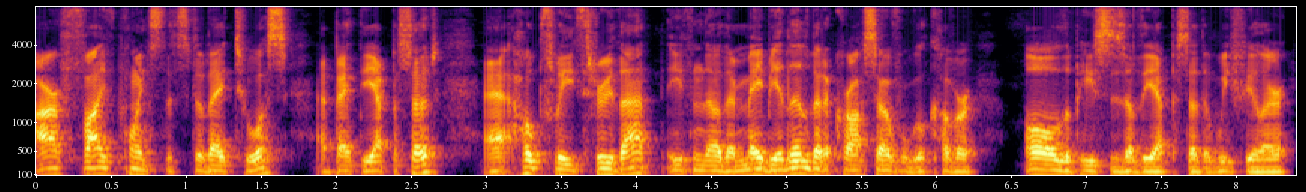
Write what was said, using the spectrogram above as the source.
our five points that stood out to us about the episode. Uh, hopefully through that, even though there may be a little bit of crossover, we'll cover all the pieces of the episode that we feel are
